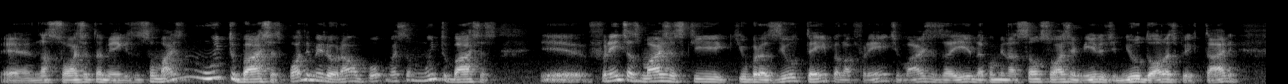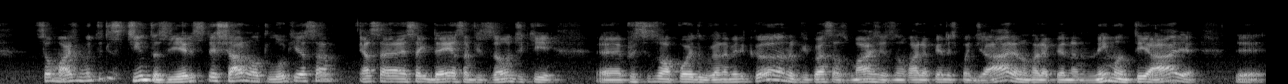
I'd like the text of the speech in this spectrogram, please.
é, na soja também. São margens muito baixas, podem melhorar um pouco, mas são muito baixas. E, frente às margens que, que o Brasil tem pela frente, margens aí na combinação soja e milho de mil dólares por hectare, são margens muito distintas e eles deixaram no Outlook essa, essa, essa ideia, essa visão de que é, precisa do apoio do governo americano, que com essas margens não vale a pena expandir a área, não vale a pena nem manter a área. É,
